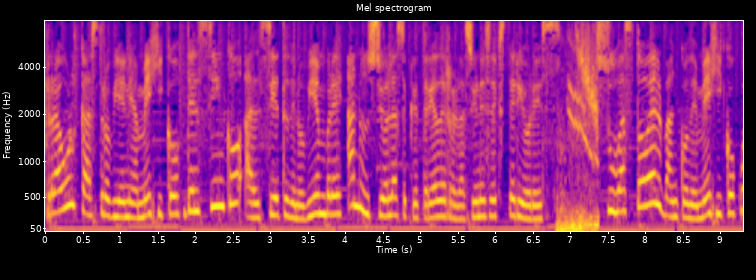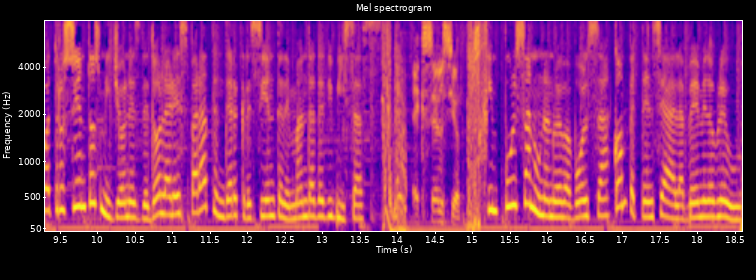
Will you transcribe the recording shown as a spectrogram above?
Raúl Castro viene a México del 5 al 7 de noviembre, anunció la Secretaría de Relaciones Exteriores. Subastó el Banco de México 400 millones de dólares para atender creciente demanda de divisas. Excelsior. Impulsan una nueva bolsa, competencia a la BMW.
